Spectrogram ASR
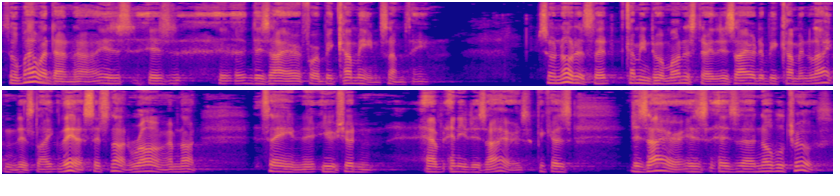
So bhava tanha is is a desire for becoming something. So notice that coming to a monastery, the desire to become enlightened is like this. It's not wrong. I'm not saying that you shouldn't have any desires because desire is, is a noble truth.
